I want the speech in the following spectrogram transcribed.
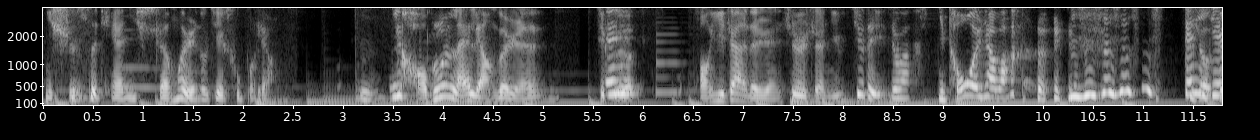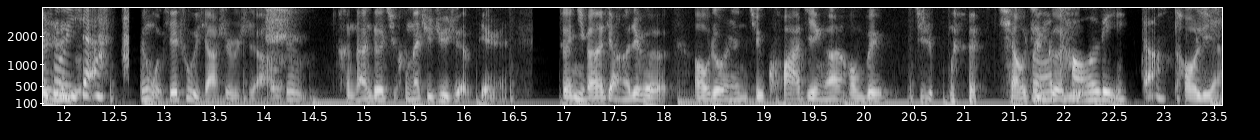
你十四天你什么人都接触不了。嗯。你好不容易来两个人，这个。嗯防疫站的人是不是？你就得对吧？你投我一下吧，跟你接触一下，跟我接触一下，是不是啊？就很难得去，很难去拒绝别人。所以你刚才讲的这个澳洲人去跨境啊，然后被就是 强制隔离逃离的逃离啊。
